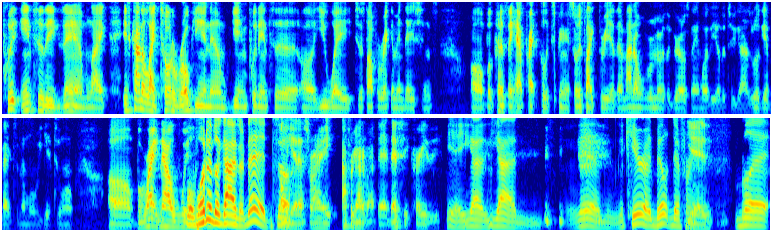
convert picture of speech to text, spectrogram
put into the exam. Like it's kind of like Todoroki and them getting put into uh, UA just off of recommendations. Uh, because they have practical experience, so it's like three of them. I don't remember the girl's name or the other two guys. We'll get back to them when we get to them. Um, but right now, with, well one of the guys are dead so oh yeah, that's right. I forgot about that. That shit crazy. yeah you got you got yeah akira built different Yeah, But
